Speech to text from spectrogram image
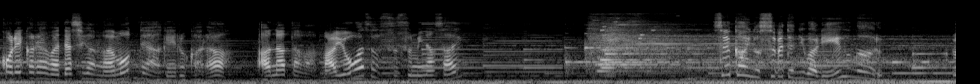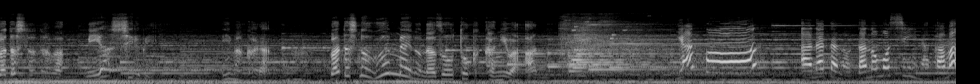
これから私が守ってあげるからあなたは迷わず進みなさい。世界のすべてには理由がある。私の名はミア・シルビー。今から私の運命の謎を解く鍵はあんの。ヤッホー。あなたの頼もしい仲間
